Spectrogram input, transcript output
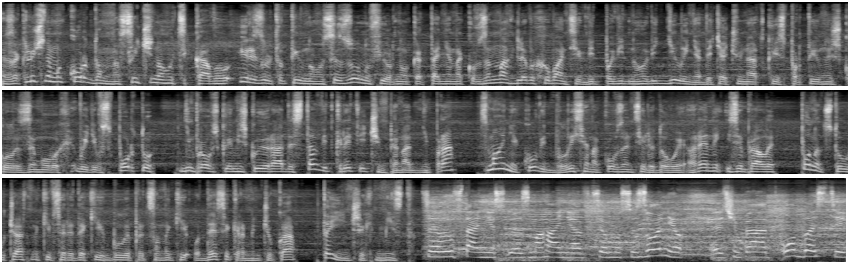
Заключним акордом насиченого, цікавого і результативного сезону фігурного катання на ковзанах для вихованців відповідного відділення дитячо-юнацької спортивної школи зимових видів спорту Дніпровської міської ради став відкритий чемпіонат Дніпра, змагання якого відбулися на ковзанці льодової арени і зібрали понад 100 учасників, серед яких були представники Одеси, Кременчука та інших міст. Це останні змагання в цьому сезоні, е, чемпіонат області,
